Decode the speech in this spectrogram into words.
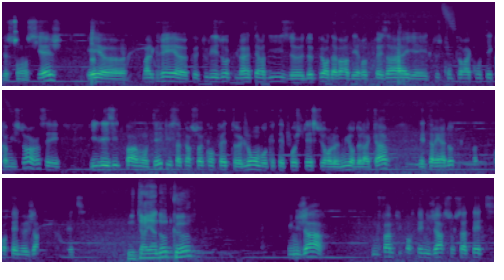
de son siège et euh, malgré euh, que tous les autres l'interdisent euh, de peur d'avoir des représailles et tout ce qu'on peut raconter comme histoire, hein, c'est, il n'hésite pas à monter, puis il s'aperçoit qu'en fait l'ombre qui était projetée sur le mur de la cave n'était rien d'autre que porter une jarre. en fait. N'était rien d'autre que Une jarre, une femme qui portait une jarre sur sa tête,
